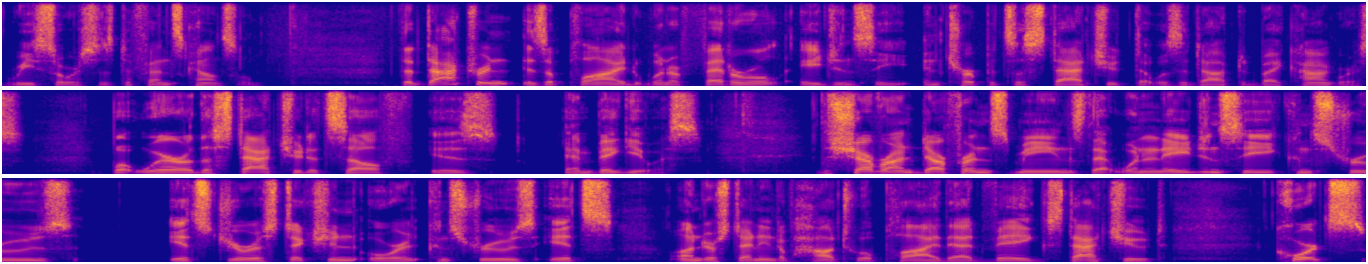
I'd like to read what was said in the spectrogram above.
Resources Defense Council. The doctrine is applied when a federal agency interprets a statute that was adopted by Congress, but where the statute itself is ambiguous. The Chevron deference means that when an agency construes its jurisdiction or it construes its understanding of how to apply that vague statute, courts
